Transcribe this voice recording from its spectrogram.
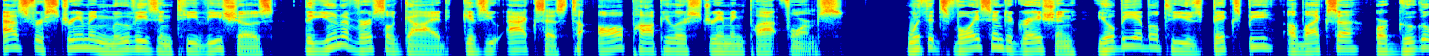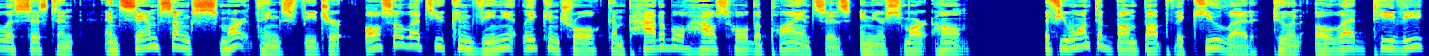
As for streaming movies and TV shows, the Universal Guide gives you access to all popular streaming platforms. With its voice integration, you'll be able to use Bixby, Alexa, or Google Assistant, and Samsung's SmartThings feature also lets you conveniently control compatible household appliances in your smart home. If you want to bump up the QLED to an OLED TV,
